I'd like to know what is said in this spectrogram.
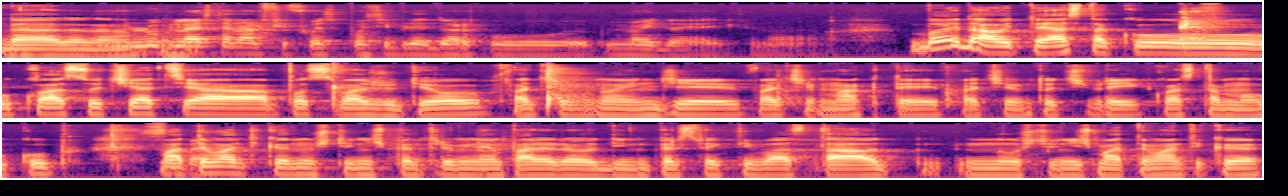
Da, da, da. lucrurile astea n-ar fi fost posibile doar cu noi doi. Adică nu... Băi, da, uite, asta cu, cu asociația pot să vă ajut eu. Facem un ONG, facem acte, facem tot ce vrei, cu asta mă ocup. Matematică nu știu nici pentru mine, îmi pare rău. Din perspectiva asta nu știu nici matematică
